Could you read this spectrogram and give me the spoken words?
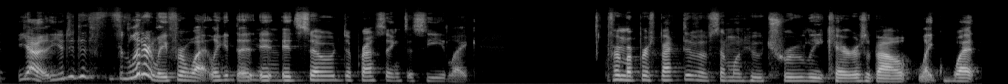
yeah, you did it for, literally for what? Like it, it Yeah. it's so depressing to see like from a perspective of someone who truly cares about like what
